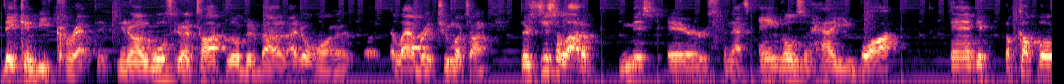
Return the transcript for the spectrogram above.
They can be corrected, you know. And Wolf's going to talk a little bit about it. I don't want to elaborate too much on. It. There's just a lot of missed errors, and that's angles and how you block. And if a couple,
